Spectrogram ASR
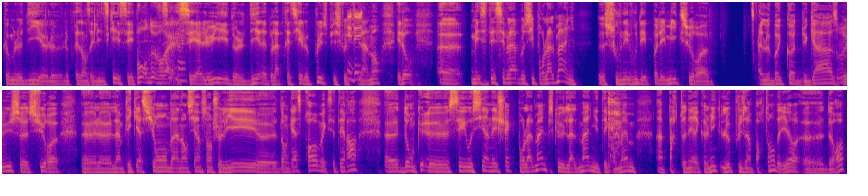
comme le dit euh, le, président Zelensky. C'est pour de vrai. C'est à lui de le dire et de l'apprécier le plus, puisque finalement. Et donc, euh, mais c'était valable aussi pour l'Allemagne. Euh, souvenez-vous des polémiques sur le boycott du gaz mm. russe, sur l'implication d'un ancien chancelier dans Gazprom, etc. donc c'est aussi un échec pour l'Allemagne, puisque l'Allemagne était quand même un partenaire économique le plus important d'ailleurs d'Europe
